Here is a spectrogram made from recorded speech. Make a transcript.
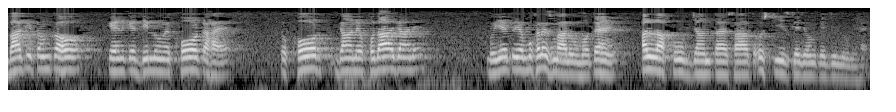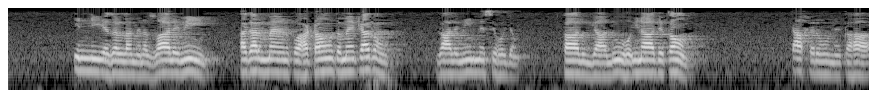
باقی تم کہو کہ ان کے دلوں میں کھوٹ ہے۔ تو کھوٹ جانے، خدا جانے۔ وہ یہ تو یہ مخلص معلوم ہوتے ہیں۔ اللہ خوب جانتا ہے ساتھ اس چیز کے جو ان کے دلوں میں ہے۔ انی اللہ میں ظالمین اگر میں ان کو ہٹاؤں تو میں کیا کہوں؟ ظالمین میں سے ہو جاؤں۔ کالو یا لو ہو اناد کون آخر نے کہا،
